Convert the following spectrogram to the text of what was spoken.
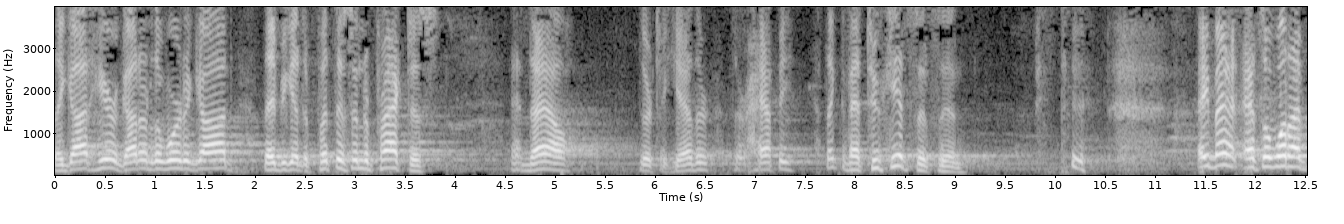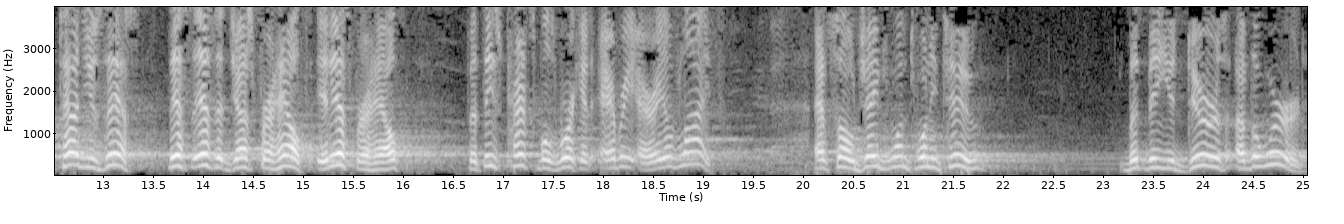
They got here, got under the Word of God. They began to put this into practice. And now they're together. They're happy. I think they've had two kids since then. Amen. And so what I'm telling you is this. This isn't just for health. It is for health. But these principles work in every area of life. And so James 122, but be you doers of the word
